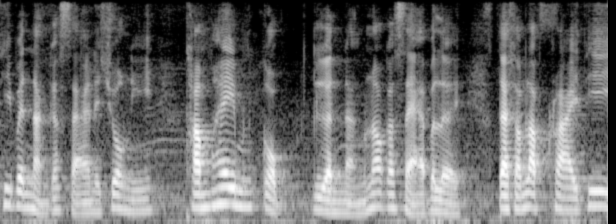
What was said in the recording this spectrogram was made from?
ที่เป็นหนังกระแสในช่วงนี้ทำให้มันกบเกลื่อนหนังนอกกระแสไปเลย แต่สำหรับใครที่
